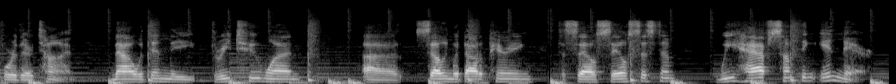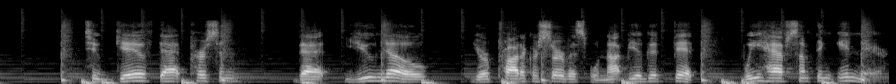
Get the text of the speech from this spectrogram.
for their time. Now, within the 321 uh, selling without appearing to sell sales system, we have something in there to give that person that you know your product or service will not be a good fit. We have something in there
